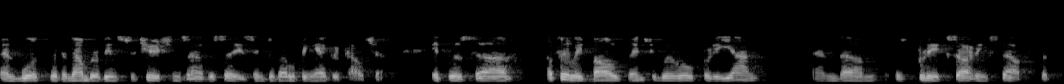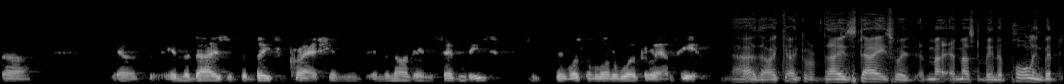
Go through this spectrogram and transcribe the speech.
and worked with a number of institutions overseas in developing agriculture. It was uh, a fairly bold venture. We were all pretty young, and um, it was pretty exciting stuff. But uh, you know, in the days of the beef crash in, in the 1970s, there wasn't a lot of work around here. No, those days were it must have been appalling. But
